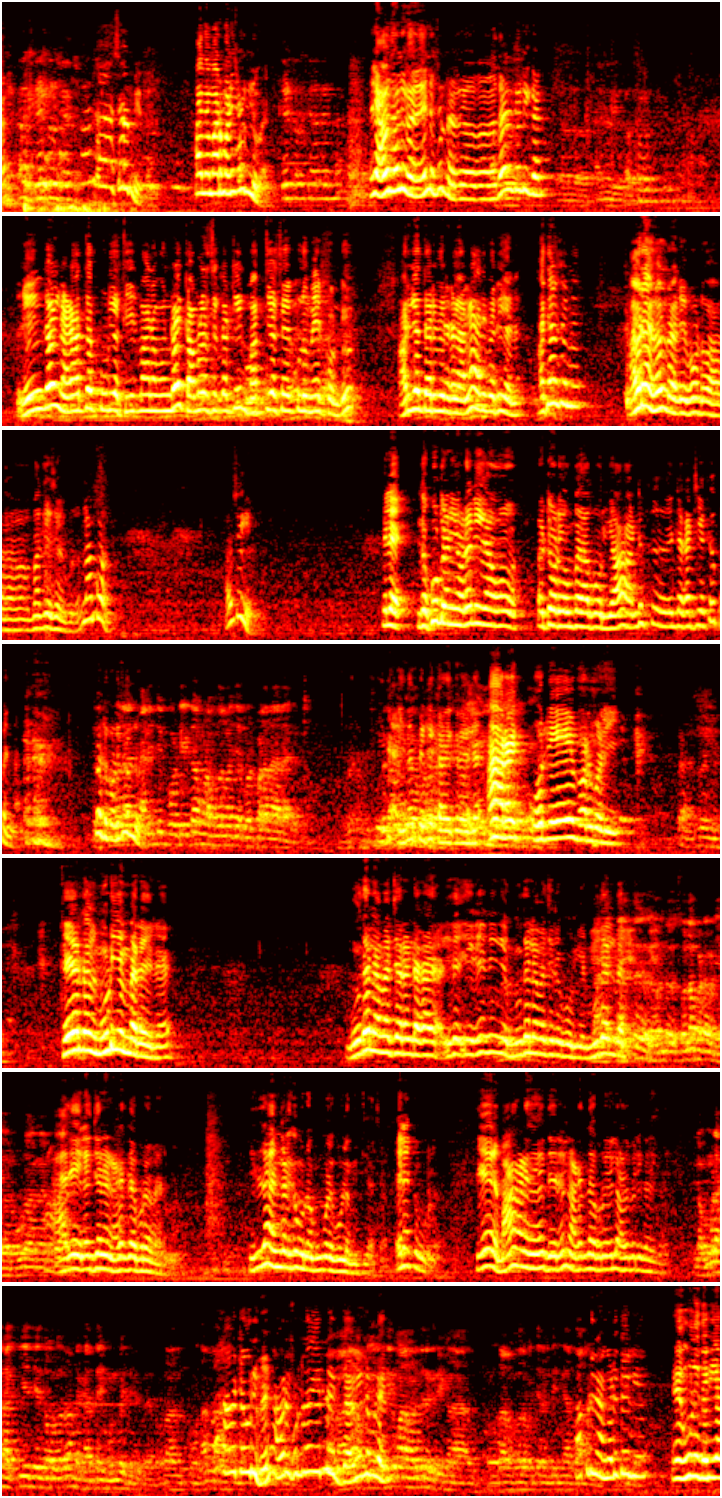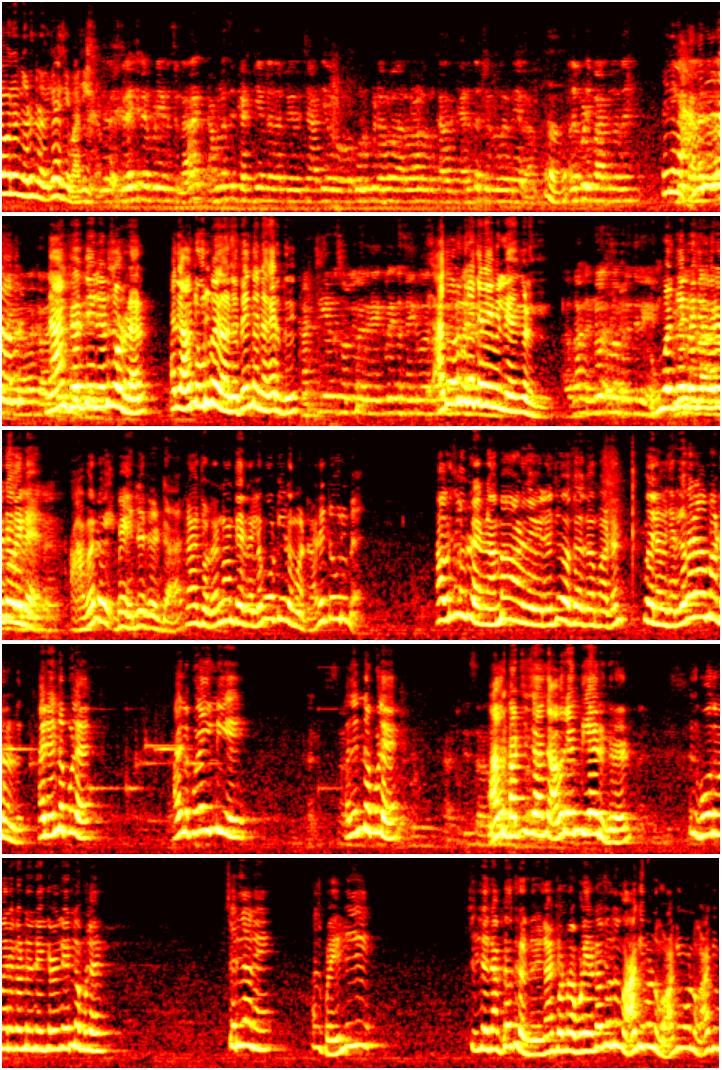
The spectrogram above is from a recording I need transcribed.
சமர்ப்பிப்பேன் அந்த மறுபடி சொல்லுவேன் கேட்டதுக்காக என்ன இல்லை அவர் சொல்லுவார். என்ன சொல்கிறார் அதான் சொல்லிக்க நீங்கள் நடத்தக்கூடிய தீர்மானம் ஒன்றை தமிழரசு கட்சியின் மத்திய செயற்குழு மேற்கொண்டு அறிய தருவீர்களான அது பெரிய. அதான் சொன்னேன். அவரே சொல்கிறார் நீ போட்டு மத்திய செயற்குழு நான் போகிறேன் அது செய்யும் இல்லை இந்த கூட்டணியோட நீங்கள் எட்டோட ஒன்பதா போறியா? அதுக்கு இந்த கட்சியை கேட்பேன் நான் கேட்டு போட்டு சொல்லுவேன் இதை இதை பற்றி கதைக்கிறது இல்லை. ஆ ரைட் ஒரே மறுபடி. தேர்தல் முடியும் வரையில் முதலமைச்சர் என்ற க- இதை நீங்கள் முதலமைச்சர் கூறியல் முதல்வர். அதே இலட்சணை நடந்த பிறகு வரும்? இதுதான் எங்களுக்கு உள்ள உங்களுக்கு உள்ள வித்தியாசம். எனக்கு உள்ள தேர் மாகாண தேர்தல் நடந்த பிறகு அதை பற்றி ஒரு போனால் அவர்கிட்ட உரிமை அவர் சொல்கிறது என்ன இருக்கு? அவர் என்ன பிள்ளை தீர்மானம் எடுத்திருக்கிறீங்களா ஒரு ஆள் முதலமைச்சர் ரெண்டு அப்படி நாங்கள் எடுக்க இல்லையே ஏ உங்களுக்கு தெரியாமல் எடுக்கிறோம் விலாசியவாதி இல்ல, பிரச்சனை எப்படி இருந்துச்சுன்னா தமிழரசு கட்சி என்ற பேரை சாட்டி ஒரு உறுப்பினர் வரலாறு ஒரு கரு- கருத்தை சொல்ற நேரம் அது எப்படி பாக்குறது இல்லை, அவர் அவர் நான் கேட்கலன்னு சொல்றார். அது அவர்கிட்ட உரிமை தானே பேர் தானே கருத்து என்ன அது ஒரு பிரச்சனையும் இல்லை எங்களுக்கு. உங்களுக்கே பிரச்சனை வர தேவையில்லை. அவர் இப்போ என்ன கேட்டால் நான் சொல்கிறேன் நான் தேர்தலில் போட்டியிட மாட்டேன். அது என்ற உரிமை? அவர் சொல்கிறார் நம்ம மாநில கேட்க மாட்டேன். முதலமைச்சருக்கு வர மாட்டேன் அதில் என்ன புலை? அதில் புலை இல்லையே. அது என்ன புலை? அவர் கட்சி சார்ந்து அவர் எம்பியாக இருக்கிறார். இது போதுமான கண்டு நினைக்கிறது என்ன பிள்ளை சரிதானே? அது பிள்ளை இல்லையே. இல்லை நான் கேட்குறேன் நான் சொல்கிற பிள்ளை சொல்லுங்க? ஆக்கி பண்ணுங்க ஆக்கி பண்ணுங்க ஆக்கி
